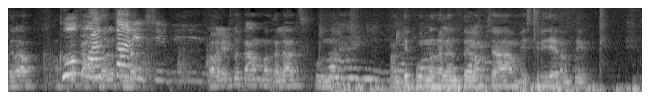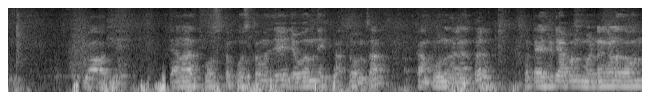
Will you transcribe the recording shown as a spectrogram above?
जरा आपलं खूप काम झालं मस्त संध्या- रेसिपी टॉयलेटचं काम झालं आज पूर्ण. आणि ते पूर्ण झाल्यानंतर आमच्या मिस्त्री जे आहेत आमचे गावातले त्यांना आज पोचतं पोचतं म्हणजे जेवण एक असतो आमचा. काम पूर्ण झाल्यानंतर तर त्यासाठी आपण मंडणगाडा जाऊन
